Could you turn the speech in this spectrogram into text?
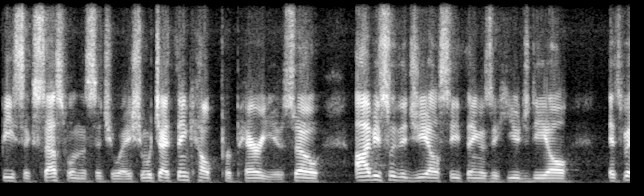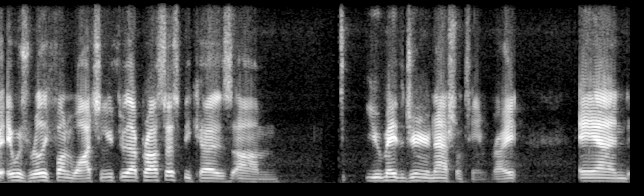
be successful in the situation, which I think helped prepare you. So obviously the GLC thing was a huge deal. It's been, it was really fun watching you through that process because um, you made the junior national team, right? And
